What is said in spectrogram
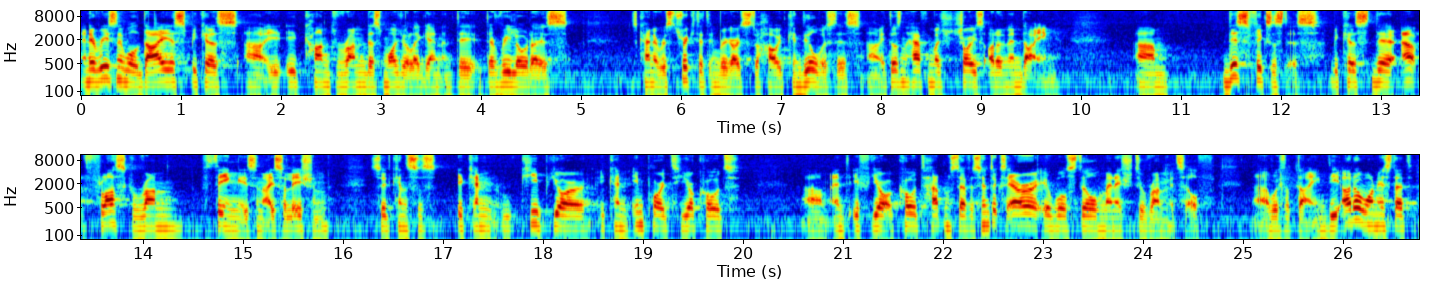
And the reason it will die is because uh, it, it, can't run this module again, and the, the reloader is, is kind of restricted in regards to how it can deal with this. Uh, it doesn't have much choice other than dying. Um, this fixes this because the Flask run thing is in isolation, so it can it can keep your it can import your code, um, and if your code happens to have a syntax error, it will still manage to run itself uh, without dying. The other one is that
